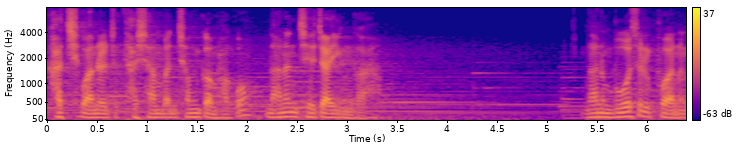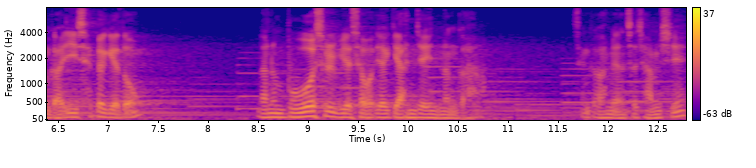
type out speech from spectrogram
가치관을 다시 한번 점검하고 나는 제자인가? 나는 무엇을 구하는가? 이 새벽에도 나는 무엇을 위해서 여기 앉아 있는가? 생각하면서 잠시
